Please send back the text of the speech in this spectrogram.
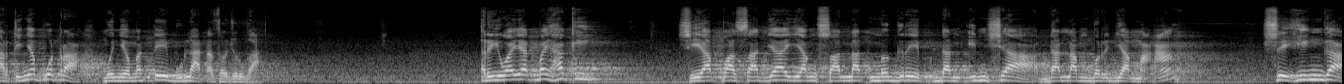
Artinya putra menyemati bulat atau surga riwayat Baihaqi siapa saja yang salat maghrib dan insya dalam berjamaah sehingga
